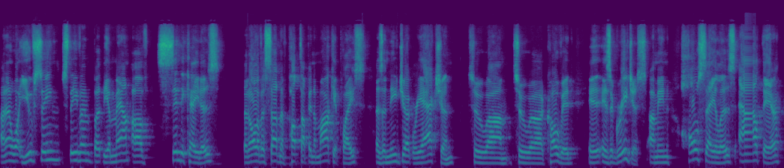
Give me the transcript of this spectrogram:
I don't know what you've seen, Stephen, but the amount of syndicators that all of a sudden have popped up in the marketplace as a knee jerk reaction to um, to uh, COVID is, is egregious. I mean, wholesalers out there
